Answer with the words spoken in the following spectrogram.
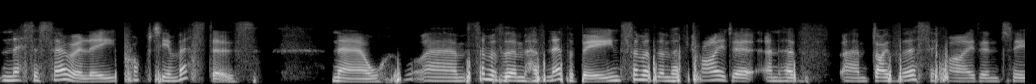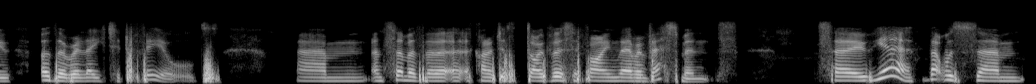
necessarily property investors now. Um, some of them have never been, some of them have tried it and have um, diversified into other related fields. Um, and some of them are kind of just diversifying their investments. So, yeah, that was um,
